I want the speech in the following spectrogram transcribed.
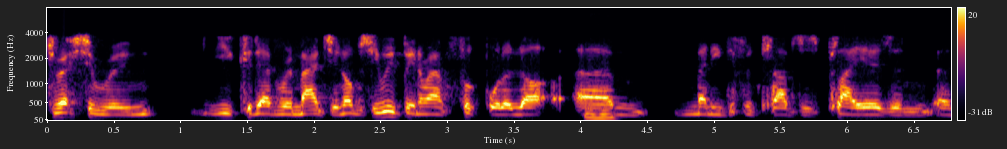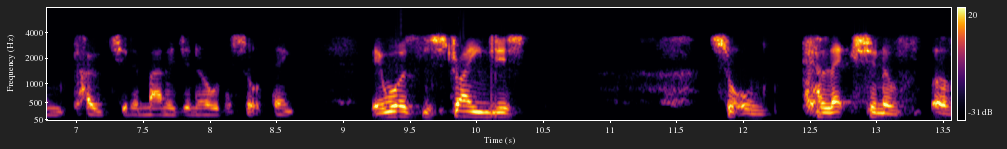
dressing room you could ever imagine. Obviously, we've been around football a lot, mm-hmm. um, mm-hmm. many different clubs as players and, and coaching and managing and all this sort of thing. It was the strangest sort of collection of of,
